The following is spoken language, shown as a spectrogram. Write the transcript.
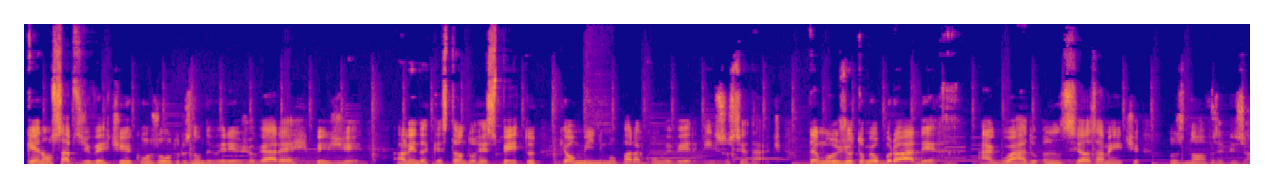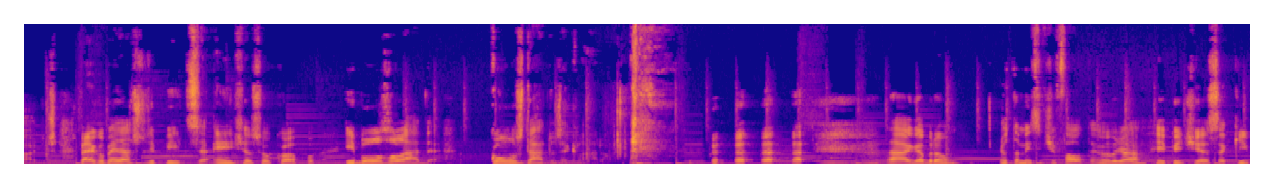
Quem não sabe se divertir com os outros não deveria jogar RPG, além da questão do respeito, que é o mínimo para conviver em sociedade. Tamo junto, meu brother! Aguardo ansiosamente os novos episódios. Pega um pedaço de pizza, enche o seu copo e boa rolada. Com os dados, é claro. ah, Gabrão, eu também senti falta. Eu já repeti essa aqui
